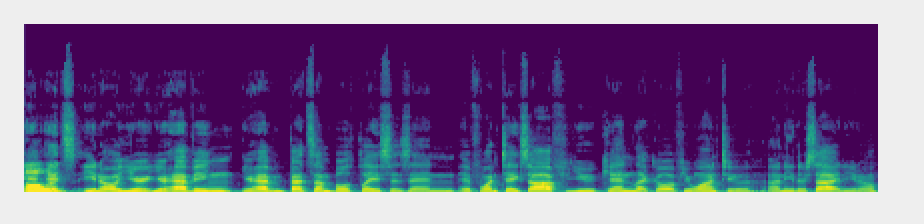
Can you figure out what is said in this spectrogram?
Always. it's you know you're you're having you're having bets on both places and if one takes off you can let go if you want to on either side you know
